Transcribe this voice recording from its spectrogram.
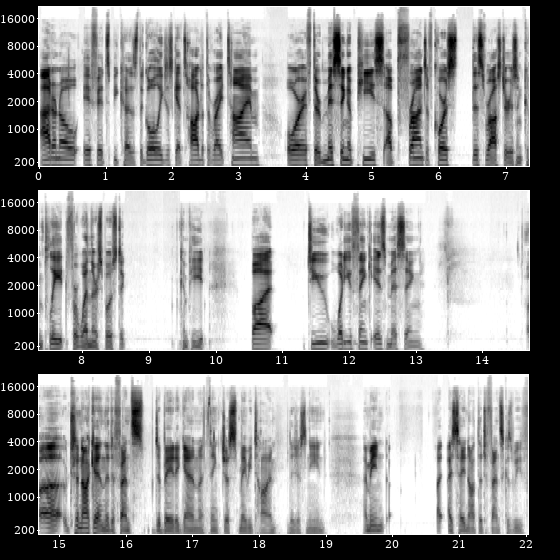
I don't know if it's because the goalie just gets hot at the right time or if they're missing a piece up front. Of course, this roster isn't complete for when they're supposed to compete. But do you what do you think is missing? Uh, to not get in the defense debate again, I think just maybe time. They just need. I mean, I, I say not the defense because we've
